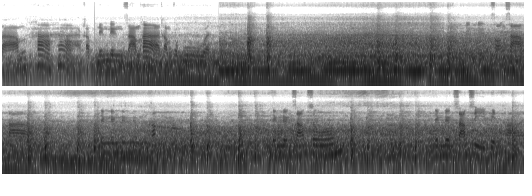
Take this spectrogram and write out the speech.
สามห้าห้าครับหนึ่งหนึ่งสามห้าทำขบวนหนึ่งหนึ่งสองสามตาหนึ่งหนึ่งหนึ่งหนึ่งครับหนึ่งหนึ่งสามศูนย์หนึ่งหนึ่งสามสี่ปิดท้าย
